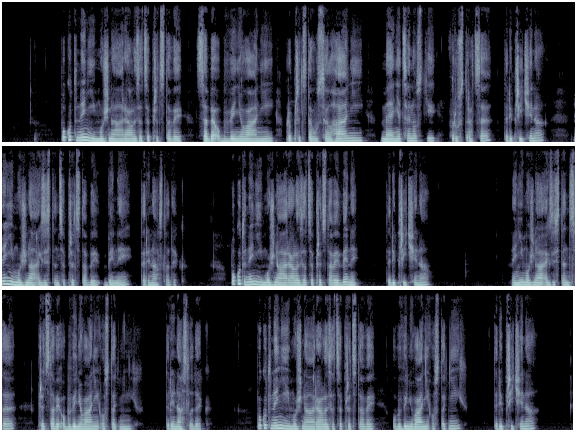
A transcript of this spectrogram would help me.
Pokud není možná realizace představy sebeobvinování pro představu selhání, méněcenosti, frustrace, tedy příčina, není možná existence představy viny, tedy následek. Pokud není možná realizace představy viny, tedy příčina, není možná existence představy obvinování ostatních, tedy následek. Pokud není možná realizace představy obvinování ostatních, tedy příčina,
